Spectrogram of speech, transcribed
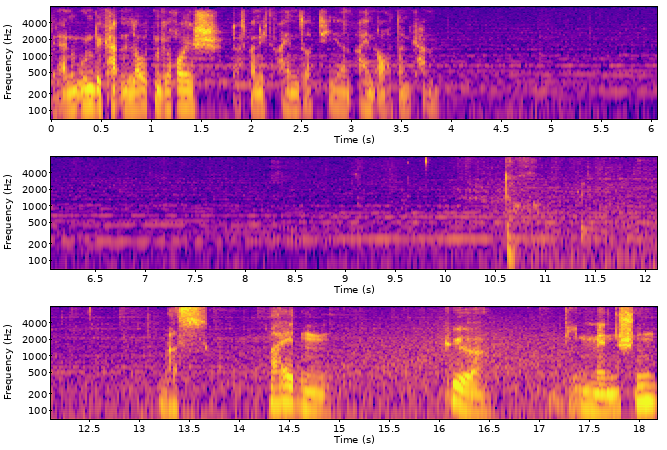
mit einem unbekannten lauten Geräusch, das man nicht einsortieren, einordnen kann. was beiden für wie Menschen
